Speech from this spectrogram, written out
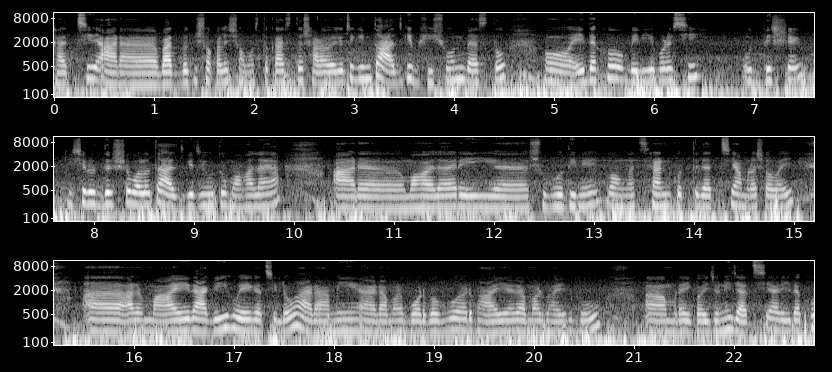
খাচ্ছি। আর বাদ বাকি সকালের সমস্ত কাজ তো সারা হয়ে গেছে। কিন্তু আজকে ভীষণ ব্যস্ত। এই দেখো বেরিয়ে পড়েছি। উদ্দেশ্যে, কিসের উদ্দেশ্য বলো তো আজকে যেহেতু মহালয়া, আর মহালয়ার এই শুভ দিনে গঙ্গা স্নান করতে যাচ্ছি আমরা সবাই। আর মায়ের আগেই হয়ে গেছিল, আর আমি আর আমার বড়বাবু, আর ভাই, আর আমার ভাইয়ের বউ আমরা এই কয়জনই যাচ্ছি। আর এই দেখো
